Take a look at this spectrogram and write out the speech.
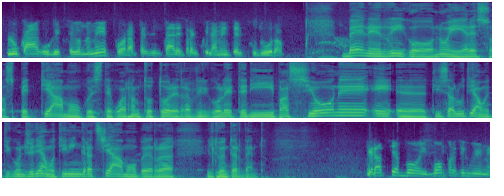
Lukaku che secondo me può rappresentare tranquillamente il futuro. Bene Enrico, noi adesso aspettiamo queste 48 ore tra virgolette di passione e eh, ti salutiamo e ti congediamo, ti ringraziamo per il tuo intervento. Grazie a voi, buon proseguimento.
